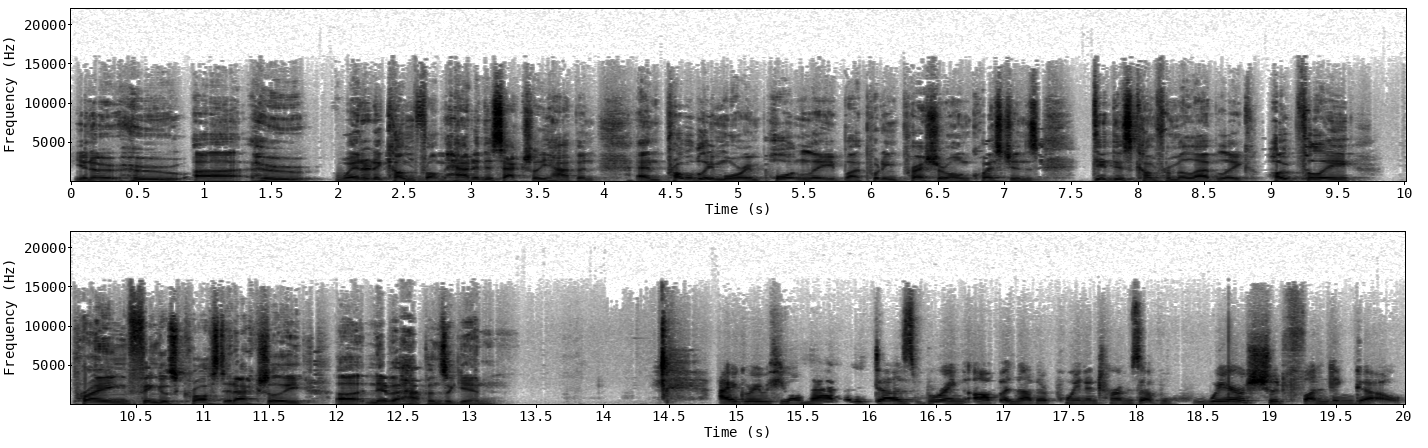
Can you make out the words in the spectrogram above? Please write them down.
you know, who, uh, who, where did it come from? How did this actually happen? And probably more importantly, by putting pressure on questions, did this come from a lab leak? Hopefully, praying, fingers crossed, it actually uh, never happens again. I agree with you on that, but it does bring up another point in terms of where should funding go.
